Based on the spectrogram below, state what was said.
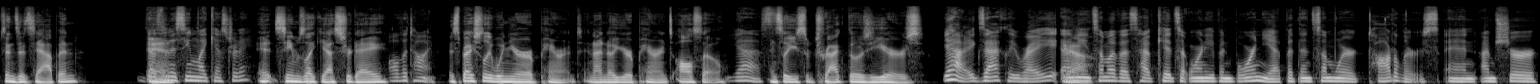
since it's happened. Doesn't it seem like yesterday? It seems like yesterday. All the time. Especially when you're a parent. And I know you're a parent also. Yes. And so you subtract those years yeah, exactly right. Yeah. I mean, some of us have kids that weren't even born yet, but then some were toddlers, and I'm sure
